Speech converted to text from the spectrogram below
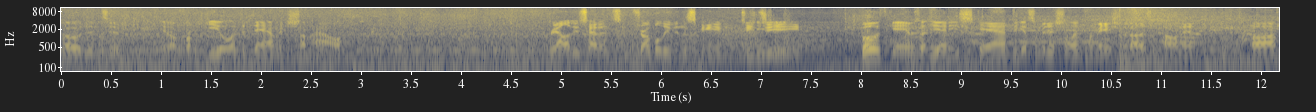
mode into, you know, from heal into damage somehow. Reality's having some trouble even this game. GG. Both games at the end he scanned to get some additional information about his opponent. Um,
